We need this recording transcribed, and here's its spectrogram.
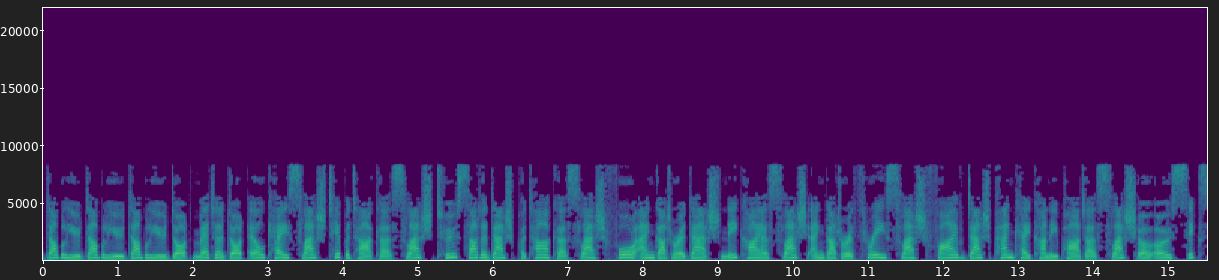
www.metta.lk slash tipitaka slash 2 sutta dash pitaka slash 4 anguttara dash nikaya slash anguttara 3 slash 5 dash pancakekunipata slash 006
